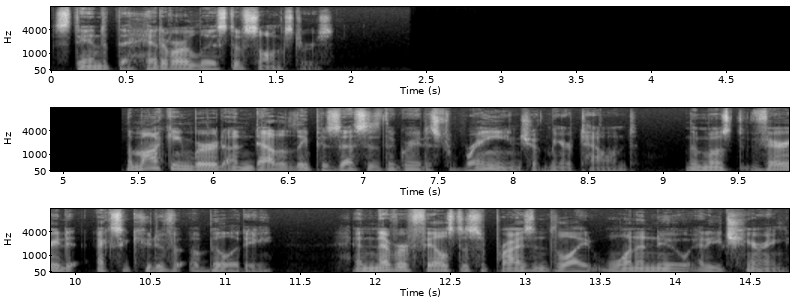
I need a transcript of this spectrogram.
stand at the head of our list of songsters. The mockingbird undoubtedly possesses the greatest range of mere talent, the most varied executive ability, and never fails to surprise and delight one anew at each hearing.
